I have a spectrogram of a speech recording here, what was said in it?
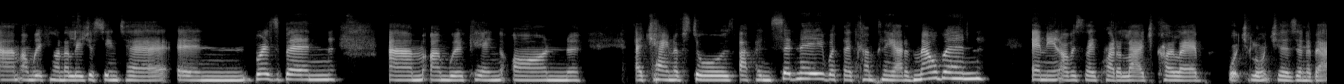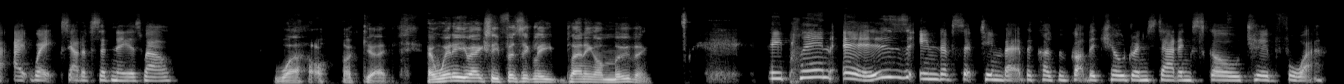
Um, I'm working on a leisure centre in Brisbane. Um, I'm working on a chain of stores up in Sydney with a company out of Melbourne, and then obviously quite a large collab which launches in about eight weeks out of Sydney as well. Wow. Okay. And when are you actually physically planning on moving? The plan is end of September because we've got the children starting school term four.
